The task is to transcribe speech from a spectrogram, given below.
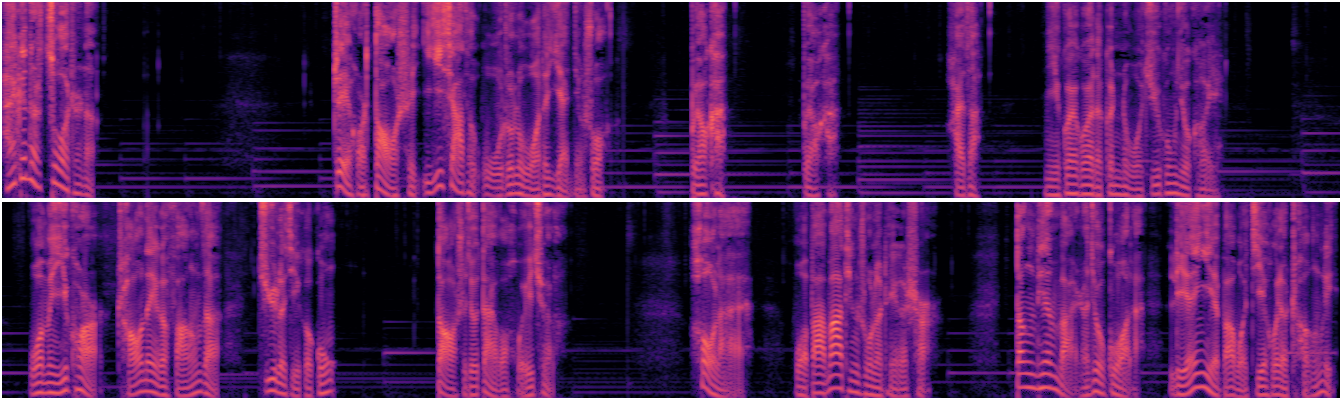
还跟那坐着呢。”这会儿道士一下子捂住了我的眼睛，说：“不要看，不要看，孩子，你乖乖的跟着我鞠躬就可以。”我们一块儿朝那个房子鞠了几个躬，道士就带我回去了。后来我爸妈听说了这个事儿，当天晚上就过来，连夜把我接回了城里。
